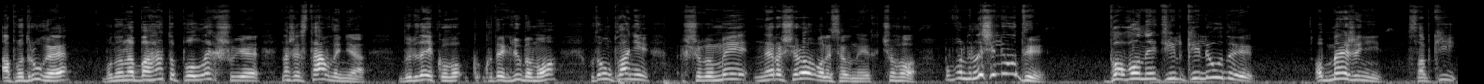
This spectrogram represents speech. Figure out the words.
А по-друге, воно набагато полегшує наше ставлення до людей, кого, котрих любимо, у тому плані, щоб ми не розчаровувалися в них. Чого? Бо вони лише люди. Бо вони тільки люди. Обмежені, слабкі,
